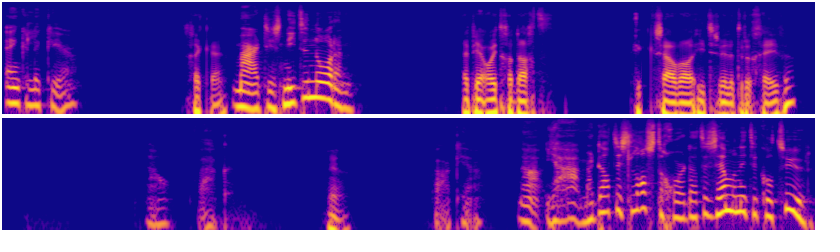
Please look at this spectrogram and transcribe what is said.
Enkele keer. Dat is gek, hè? Maar het is niet de norm. Heb jij ooit gedacht, ik zou wel iets willen teruggeven? Nou, vaak. Ja. Vaak, ja. Nou ja, maar dat is lastig hoor. Dat is helemaal niet de cultuur.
